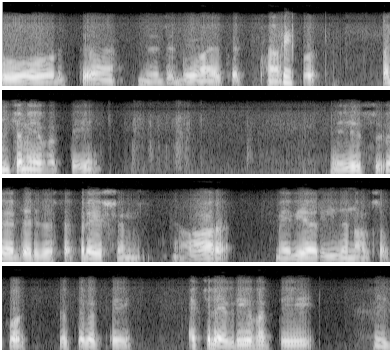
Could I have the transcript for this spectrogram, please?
Fourth uh, devaya panchami bhakti is where there is a separation or maybe a reason also for fifth bhakti actually every vibhakti is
